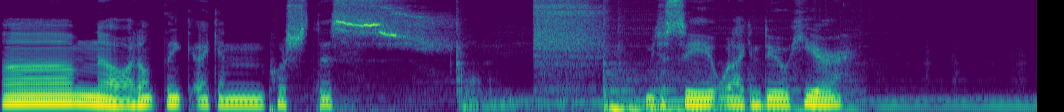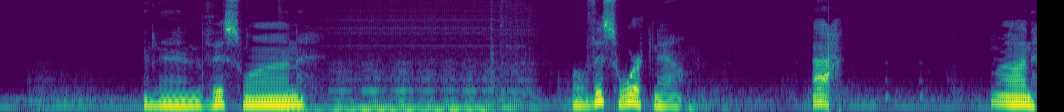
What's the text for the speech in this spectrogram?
Um, no, I don't think I can push this. Let me just see what I can do here. And then this one. Will this work now? Ah. Come on.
